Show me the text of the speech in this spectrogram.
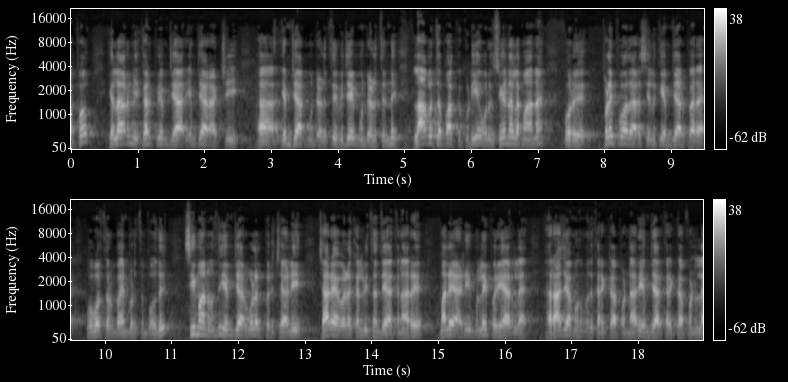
அப்போது எல்லாரும் கருப்பு எம்ஜிஆர் எம்ஜிஆர் ஆட்சி எம்ஜிஆர் மூன்று எழுத்து விஜய் மூன்று எழுத்துன்னு லாபத்தை பார்க்கக்கூடிய ஒரு சுயநலமான ஒரு பிழைப்புவாத அரசியலுக்கு எம்ஜிஆர் பேரை ஒவ்வொருத்தரும் பயன்படுத்தும் போது சீமான் வந்து எம்ஜிஆர் ஊழல் பெருச்சாளி சாரையாவில் கல்வி தந்தை ஆக்கினார் மலையாளி முல்லை பெரியாரில் ராஜா முகமது கரெக்டாக பண்ணார் எம்ஜிஆர் கரெக்டாக பண்ணல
